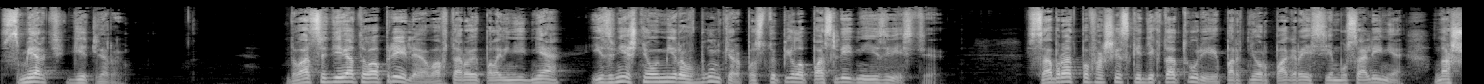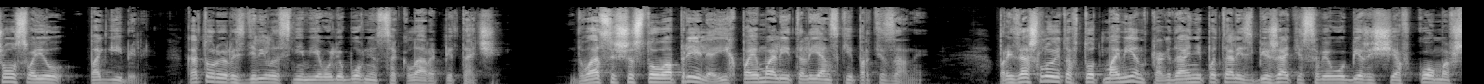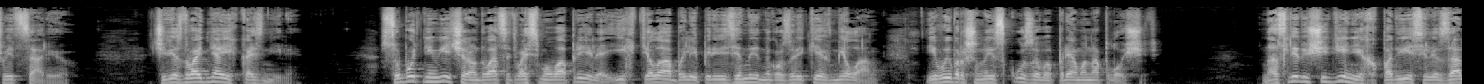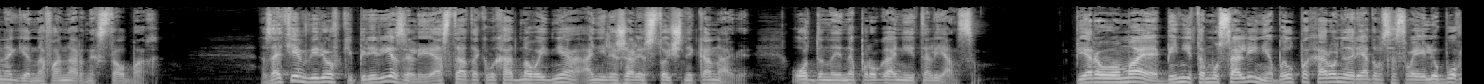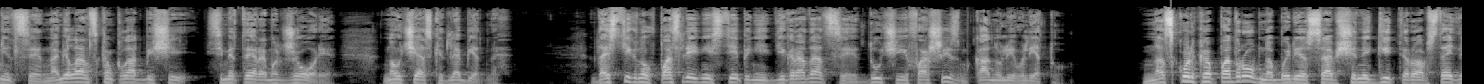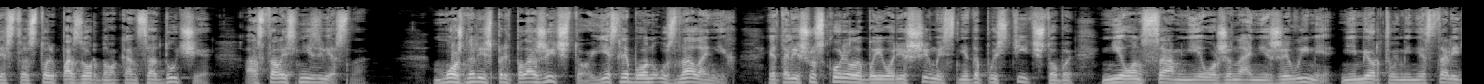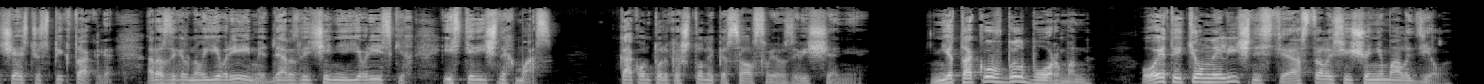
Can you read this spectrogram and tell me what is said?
Смерть Гитлера 29 апреля во второй половине дня из внешнего мира в бункер поступило последнее известие. Собрат по фашистской диктатуре и партнер по агрессии Муссолини нашел свою погибель, которую разделила с ним его любовница Клара Питачи. 26 апреля их поймали итальянские партизаны. Произошло это в тот момент, когда они пытались бежать из своего убежища в Кома в Швейцарию. Через два дня их казнили. Субботним вечером 28 апреля их тела были перевезены на грузовике в Милан и выброшены из кузова прямо на площадь. На следующий день их подвесили за ноги на фонарных столбах. Затем веревки перерезали, и остаток выходного дня они лежали в сточной канаве, отданной на поругание итальянцам. 1 мая Бенито Муссолини был похоронен рядом со своей любовницей на миланском кладбище Симметера Маджиори на участке для бедных. Достигнув последней степени деградации, Дучи и фашизм канули в лету. Насколько подробно были сообщены Гитлеру обстоятельства столь позорного конца Дучи, осталось неизвестно. Можно лишь предположить, что, если бы он узнал о них, это лишь ускорило бы его решимость не допустить, чтобы ни он сам, ни его жена ни живыми, ни мертвыми не стали частью спектакля, разыгранного евреями для развлечения еврейских истеричных масс, как он только что написал в своем завещании. Не таков был Борман. У этой темной личности осталось еще немало дел.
